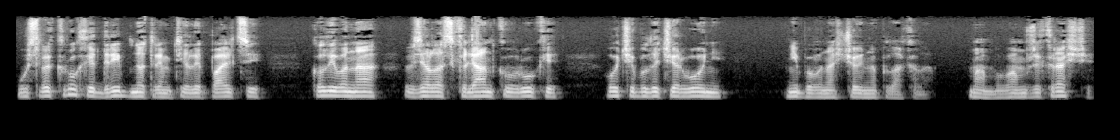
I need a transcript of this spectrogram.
У свекрухи дрібно тремтіли пальці, коли вона взяла склянку в руки, очі були червоні, ніби вона щойно плакала. Мамо, вам вже краще?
